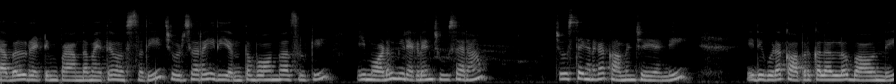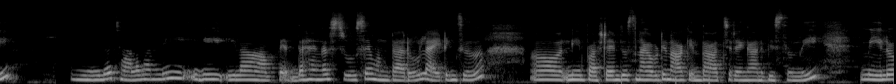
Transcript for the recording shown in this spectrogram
డబుల్ రెట్టింపు అందం అయితే వస్తుంది. చూసారా? ఇది ఎంత బాగుందో అసలుకి. ఈ మోడల్ మీరు ఎక్కడైనా చూసారా? చూస్తే కనుక కామెంట్ చేయండి. ఇది కూడా కాపర్ కలర్లో బాగుంది. మీలో చాలామంది ఇవి ఇలా పెద్ద హ్యాంగర్స్ చూసే ఉంటారు లైటింగ్స్. నేను ఫస్ట్ టైం చూస్తున్నా కాబట్టి నాకు ఇంత ఆశ్చర్యంగా అనిపిస్తుంది. మీలో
